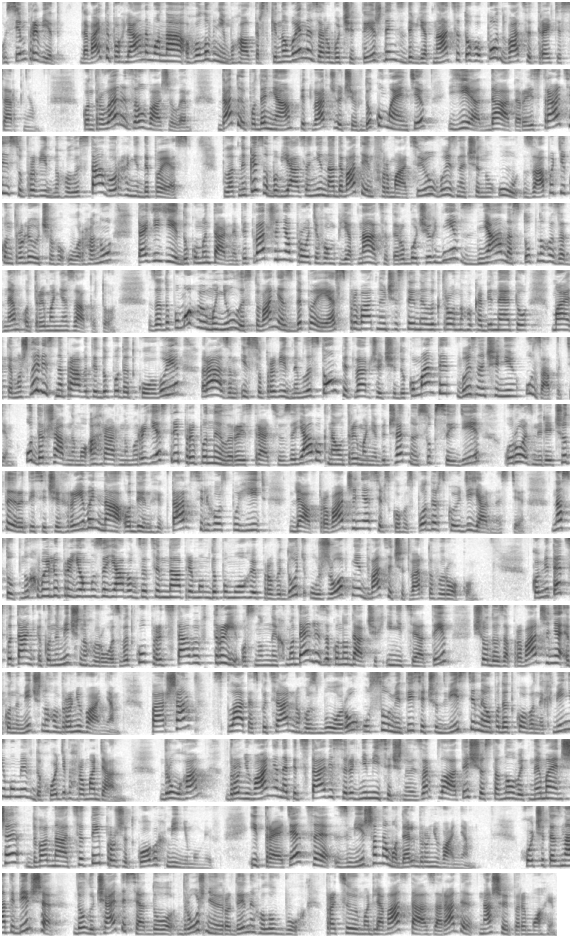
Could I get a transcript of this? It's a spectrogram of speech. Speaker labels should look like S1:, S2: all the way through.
S1: Усім привіт! Давайте поглянемо на головні бухгалтерські новини за робочий тиждень з 19 по 23 серпня. Контролери зауважили, датою подання підтверджуючих документів є дата реєстрації супровідного листа в органі ДПС. Платники зобов'язані надавати інформацію, визначену у запиті контролюючого органу, та її документальне підтвердження протягом 15 робочих днів з дня наступного за днем отримання запиту. За допомогою меню листування з ДПС з приватної частини електронного кабінету маєте можливість направити до податкової разом із супровідним листом, підтверджуючи документи, визначені у запиті. У державному аграрному реєстрі припинили реєстрацію заявок на отримання бюджетної субсидії у розмірі 4 тисячі гривень на 1 гектар сільгоспугідь для впровадження сільськогосподарської діяльності. Наступну хвилю прийому заявок за цим напрямом допомоги проведуть у жовтні 2024 року. Комітет з питань економічного розвитку представив три основних моделі законодавчих ініціатив щодо запровадження економічного бронювання. Перша сплата спеціального збору у сумі 1200 неоподаткованих мінімумів доходів громадян. Друга бронювання на підставі середньомісячної зарплати, що становить не менше 12 прожиткових мінімумів. І третє це змішана модель бронювання. Хочете знати більше? Долучайтеся до дружньої родини Головбух. Працюємо для вас та заради нашої перемоги.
